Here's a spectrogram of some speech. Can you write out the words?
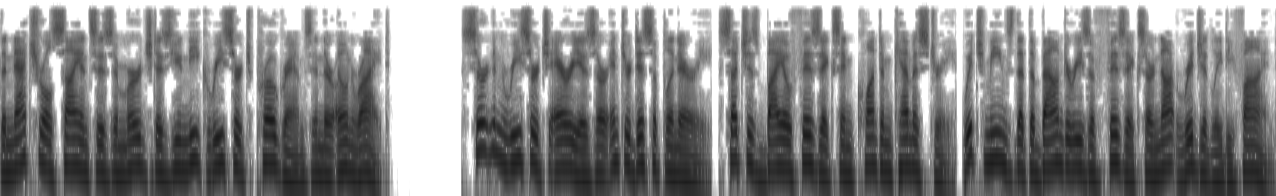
the natural sciences emerged as unique research programs in their own right. Certain research areas are interdisciplinary, such as biophysics and quantum chemistry, which means that the boundaries of physics are not rigidly defined.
